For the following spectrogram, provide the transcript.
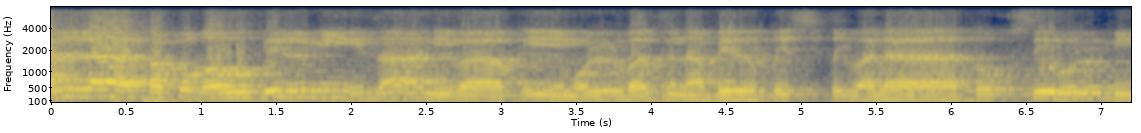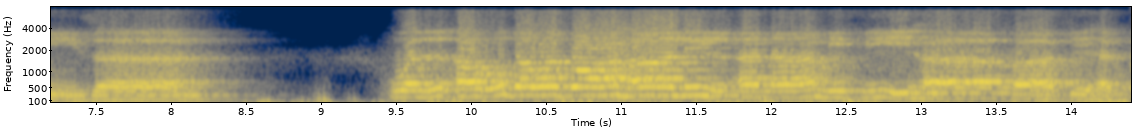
ألا تطغوا في الميزان واقيموا الوزن بالقسط ولا تخسروا الميزان والأرض وضعها للأنام فيها فاكهة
